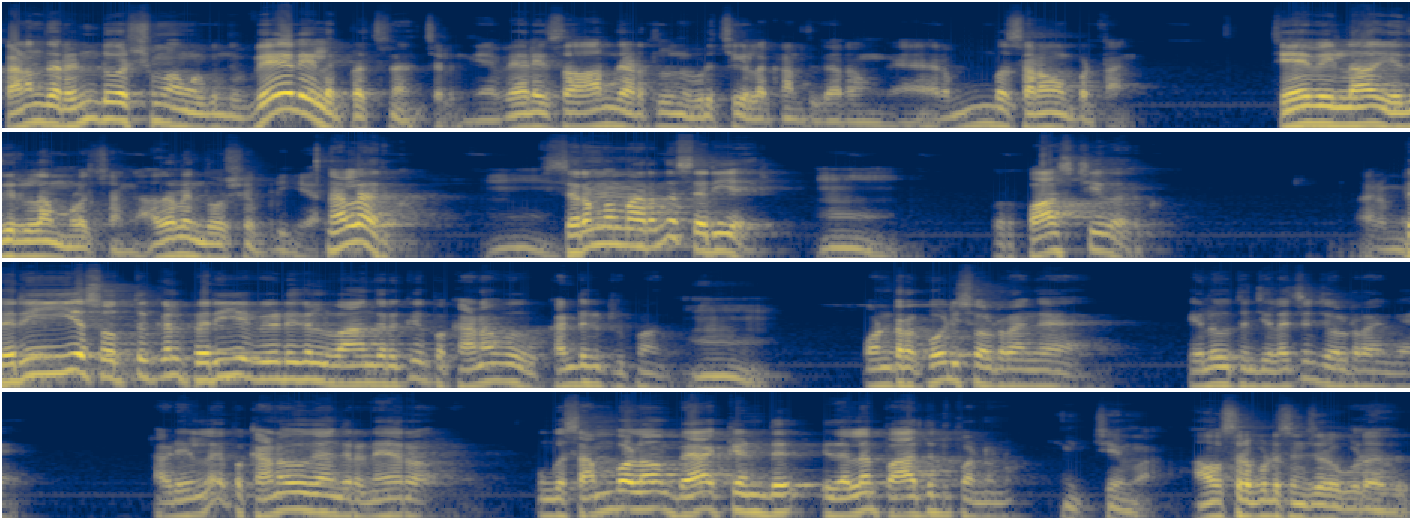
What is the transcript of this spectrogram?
கடந்த ரெண்டு வருஷமா அவங்களுக்கு இந்த வேலையில பிரச்சனை இருந்துச்சுங்க வேலை சார்ந்த இடத்துல இந்த விருச்சிக லக்கணத்துக்காரவங்க ரொம்ப சிரமப்பட்டாங்க. தேவையில்லாத எதிரெல்லாம் முளைச்சாங்க. அதெல்லாம் இந்த வருஷம் எப்படிங்க? நல்லா இருக்கும். சிரமமாக இருந்தால் சரியாயிரும். ம். ஒரு பாசிட்டிவாக இருக்கும். பெரிய சொத்துக்கள் பெரிய வீடுகள் வாங்குறதுக்கு இப்போ கனவு கண்டுகிட்டு இருப்பாங்க. ம். ஒன்றரை கோடி சொல்கிறாங்க எழுபத்தஞ்சு லட்சம் சொல்கிறாங்க அப்படின்லாம் இப்போ கனவு காங்குற நேரம். உங்கள் சம்பளம் பேக் எண்டு இதெல்லாம் பார்த்துட்டு பண்ணணும். நிச்சயமா. அவசரப்பட்டு செஞ்சிடக்கூடாது.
